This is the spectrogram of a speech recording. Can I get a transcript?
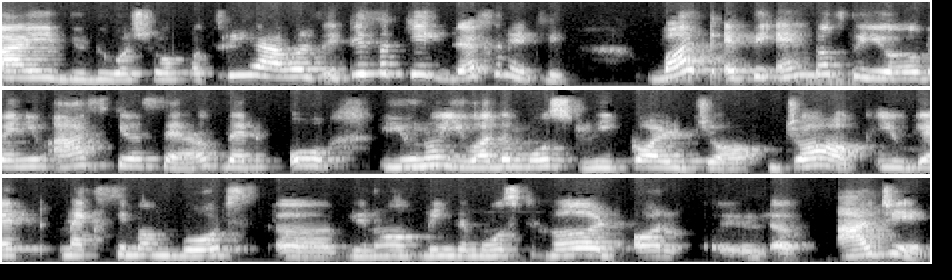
live you do a show for three hours. It is a kick definitely. But at the end of the year when you ask yourself that oh you know you are the most recalled job job you get maximum votes uh, you know being the most heard or uh, rj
